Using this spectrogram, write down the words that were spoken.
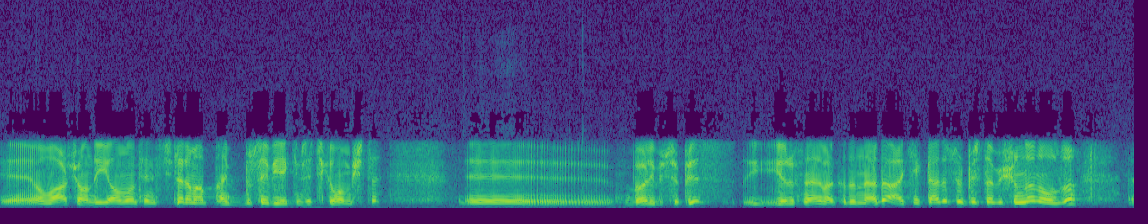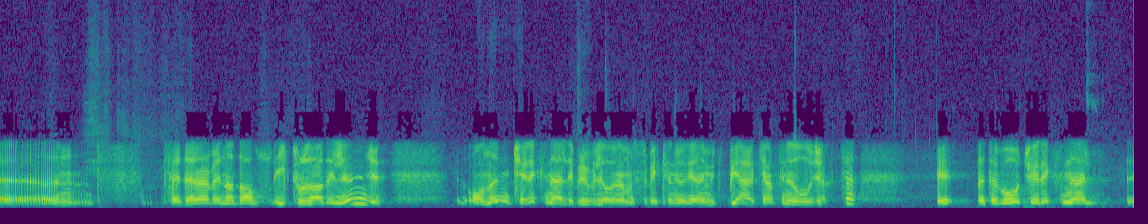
E, var şu anda iyi Alman tenisçiler ama hani bu seviyeye kimse çıkamamıştı. E, böyle bir sürpriz yarı final var kadınlarda. Erkeklerde sürpriz tabii şundan oldu. E, Federer ve Nadal ilk turlarda elenince onların çeyrek finalde birbiriyle oynaması bekleniyordu. Yani bir erken final olacaktı. E, e tabii o çeyrek final e,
